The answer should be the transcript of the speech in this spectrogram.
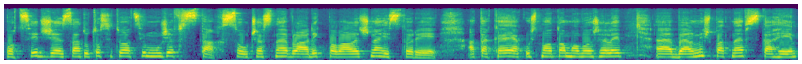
pocit, že za tuto situaci může vztah současné vlády k poválečné historii a také, jak už jsme o tom hovořili, eh, velmi špatné vztahy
